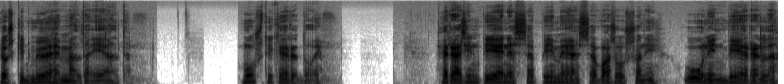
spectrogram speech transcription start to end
joskin myöhemmältä iältä. Musti kertoi. Heräsin pienessä, pimeässä vasussani uunin vierellä,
